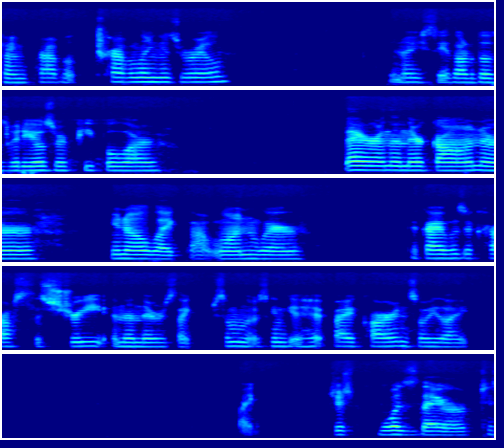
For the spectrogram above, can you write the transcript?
time travel traveling is real. You know, you see a lot of those videos where people are there and then they're gone, or you know, like that one where the guy was across the street and then there was like someone that was gonna get hit by a car, and so he like like just was there to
